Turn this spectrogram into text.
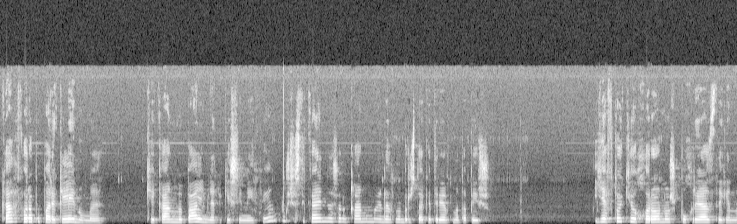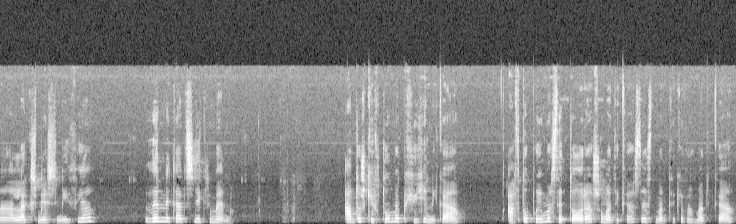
Κάθε φορά που παρεκκλίνουμε και κάνουμε πάλι μια κακή συνήθεια, ουσιαστικά είναι σαν να κάνουμε ένα βήμα μπροστά και τρία βήματα πίσω. Γι' αυτό και ο χρόνος που χρειάζεται για να αλλάξει μια συνήθεια δεν είναι κάτι συγκεκριμένο. Αν το σκεφτούμε πιο γενικά, αυτό που είμαστε τώρα σωματικά, συναισθηματικά και πνευματικά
